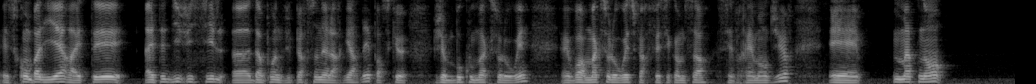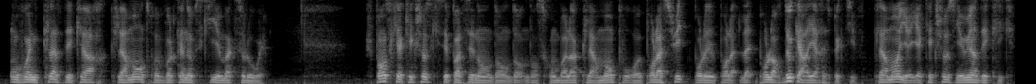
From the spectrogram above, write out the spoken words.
Et ce combat d'hier a été, a été difficile euh, d'un point de vue personnel à regarder parce que j'aime beaucoup Max Holloway. Et voir Max Holloway se faire fesser comme ça, c'est vraiment dur. Et maintenant, on voit une classe d'écart clairement entre Volkanovski et Max Holloway. Je pense qu'il y a quelque chose qui s'est passé dans, dans, ce combat-là, clairement, pour, pour la suite, pour, les, pour, la- leurs deux carrières respectives. Clairement, il y, a, il y a quelque chose, il y a eu un déclic.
